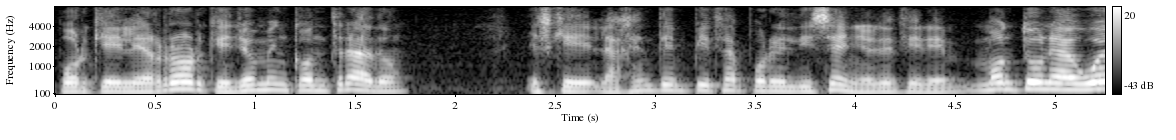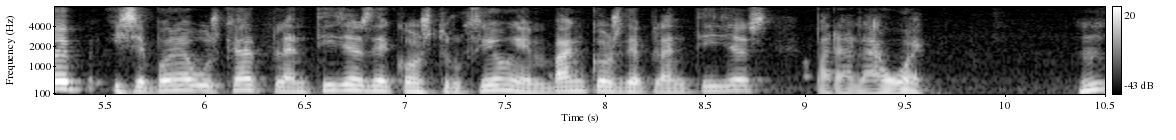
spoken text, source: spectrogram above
Porque el error que yo me he encontrado es que la gente empieza por el diseño, es decir, monta una web y se pone a buscar plantillas de construcción en bancos de plantillas para la web. ¿Mm?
